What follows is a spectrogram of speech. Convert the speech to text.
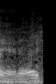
I had.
